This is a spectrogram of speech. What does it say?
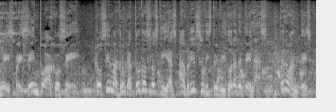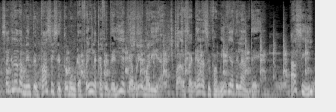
Les presento a José. José madruga todos los días a abrir su distribuidora de telas. Pero antes, sagradamente pasa y se toma un café en la cafetería que abrió María para sacar a su familia adelante. Así,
